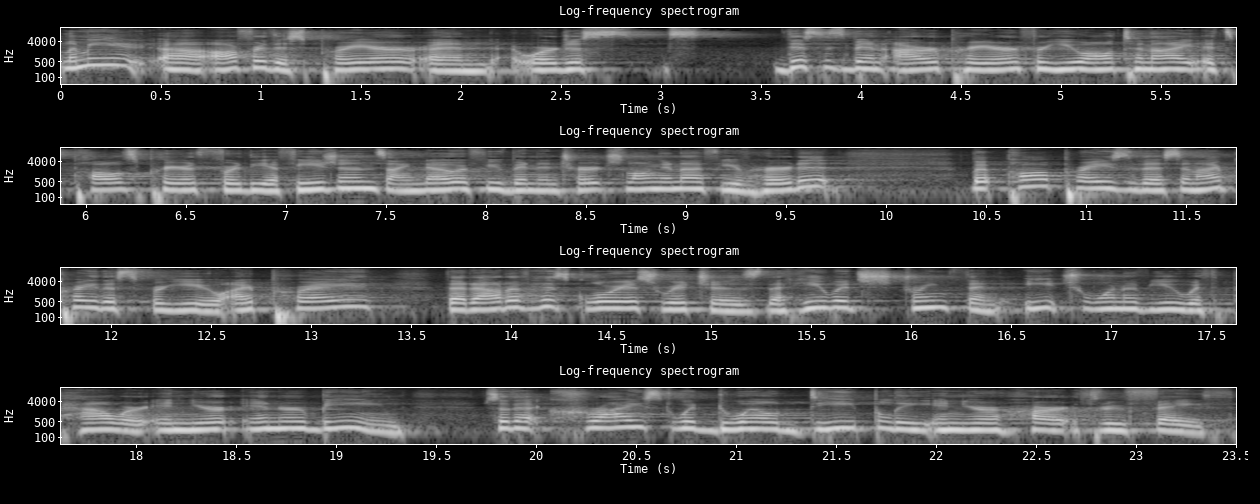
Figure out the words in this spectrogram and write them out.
let me uh, offer this prayer and or just this has been our prayer for you all tonight. It's Paul's prayer for the Ephesians. I know if you've been in church long enough, you've heard it. But Paul prays this, and I pray this for you. I pray that out of his glorious riches that he would strengthen each one of you with power in your inner being so that Christ would dwell deeply in your heart through faith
